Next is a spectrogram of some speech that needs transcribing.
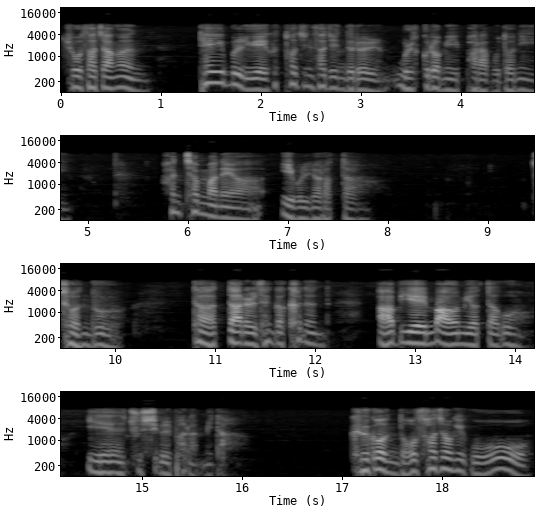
조 사장은 테이블 위에 흩어진 사진들을 물끄러미 바라보더니 한참 만에야 입을 열었다. 전부 다 딸을 생각하는 아비의 마음이었다고 이해해 주시길 바랍니다. 그건 너 사정이고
